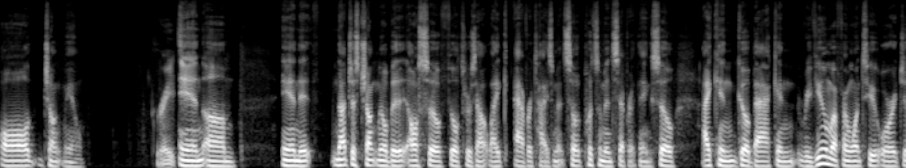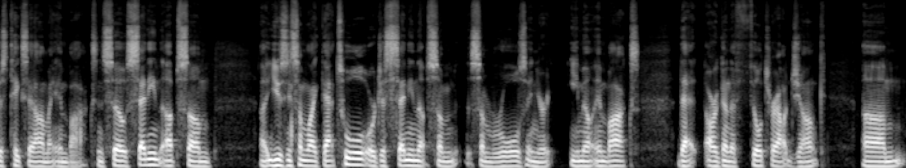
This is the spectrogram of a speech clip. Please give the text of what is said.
all junk mail. Great. And um, and it not just junk mail, but it also filters out like advertisements. So it puts them in separate things. So I can go back and review them if I want to, or it just takes it out of my inbox. And so setting up some, uh, using something like that tool, or just setting up some some rules in your email inbox that are going to filter out junk. Um,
